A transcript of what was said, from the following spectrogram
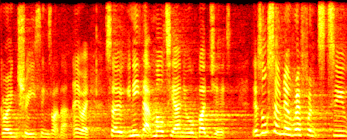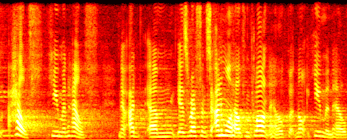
growing trees, things like that. Anyway, so you need that multi-annual budget. There's also no reference to health, human health. No, um, there's reference to animal health and plant health, but not human health.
